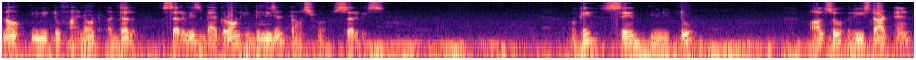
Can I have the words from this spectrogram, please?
Now you need to find out other service background intelligent transfer service. Okay same you need to also restart and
